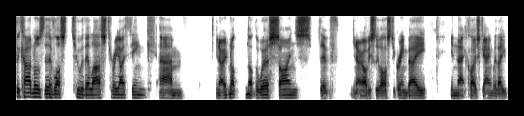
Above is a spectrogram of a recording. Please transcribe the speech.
the Cardinals, they've lost two of their last three, I think. Um, you know, not not the worst signs. They've you know obviously lost to Green Bay in that close game where they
